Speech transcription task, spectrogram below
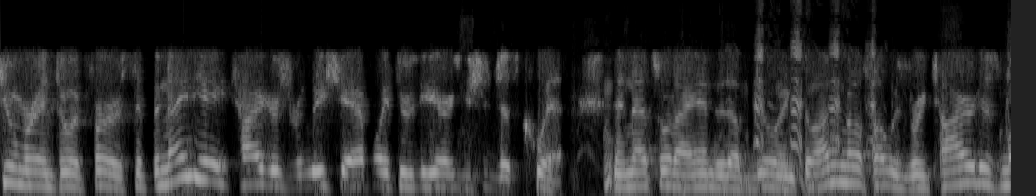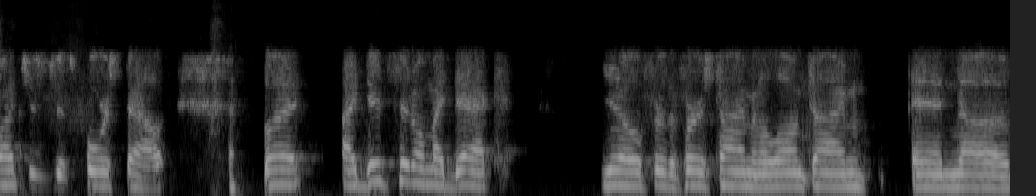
humor into it first. If the 98 Tigers release you halfway through the year, you should just quit. And that's what I ended up doing. So I don't know if I was retired as much as just forced out. But I did sit on my deck, you know, for the first time in a long time and uh,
